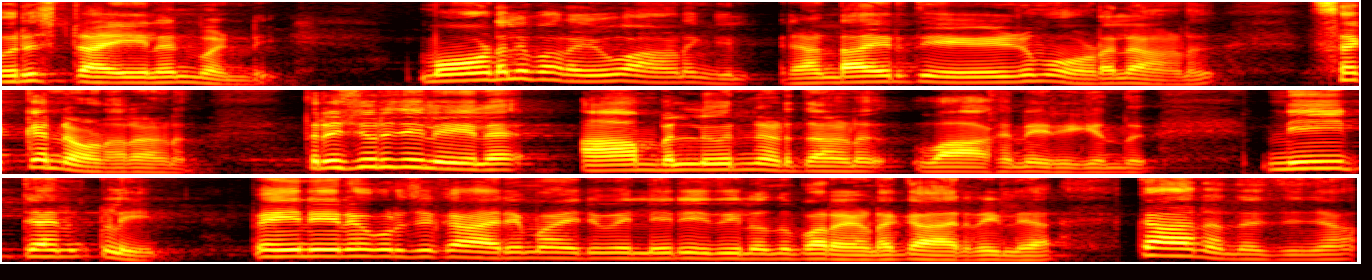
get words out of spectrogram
ഒരു സ്റ്റൈലൻ വണ്ടി. മോഡൽ പറയുവാണെങ്കിൽ രണ്ടായിരത്തി ഏഴ് മോഡലാണ് സെക്കൻഡ് ഓണറാണ് തൃശ്ശൂർ ജില്ലയിലെ ആമ്പല്ലൂരിനടുത്താണ് വാഹനം ഇരിക്കുന്നത്. നീറ്റ് ആൻഡ് ക്ലീൻ. പെയിനിങ്ങിനെ കുറിച്ച് കാര്യമായിട്ട് വലിയ രീതിയിലൊന്നും പറയേണ്ട കാര്യമില്ല. കാരണം എന്താ വെച്ച് കഴിഞ്ഞാൽ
